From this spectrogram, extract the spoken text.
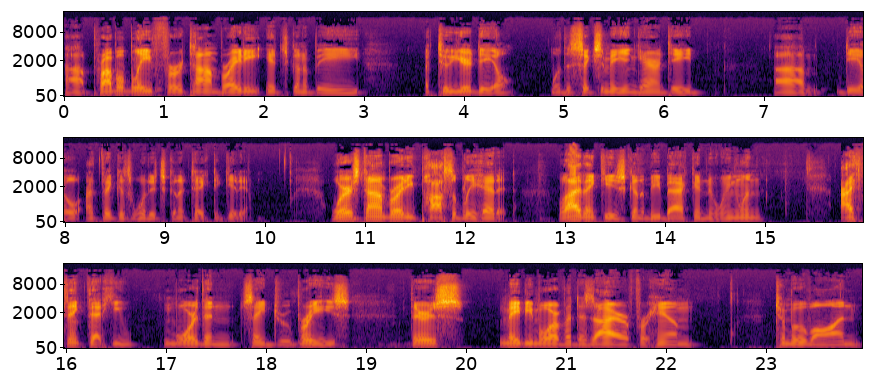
Uh, probably for Tom Brady, it's going to be a two-year deal with a six million guaranteed um, deal. I think is what it's going to take to get him. Where's Tom Brady possibly headed? Well, I think he's going to be back in New England. I think that he more than say Drew Brees, there's maybe more of a desire for him to move on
